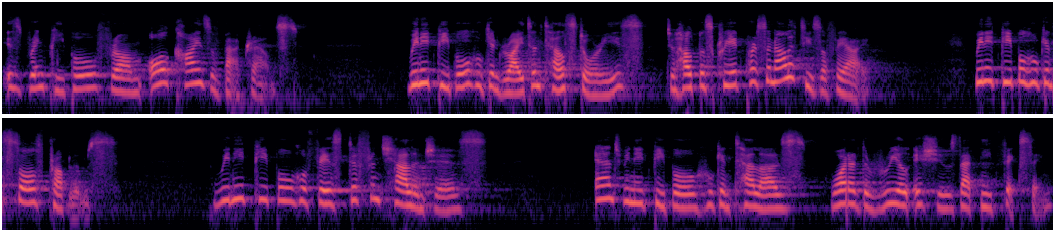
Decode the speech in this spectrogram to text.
is bring people from all kinds of backgrounds. We need people who can write and tell stories to help us create personalities of AI. We need people who can solve problems. We need people who face different challenges. And we need people who can tell us what are the real issues that need fixing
